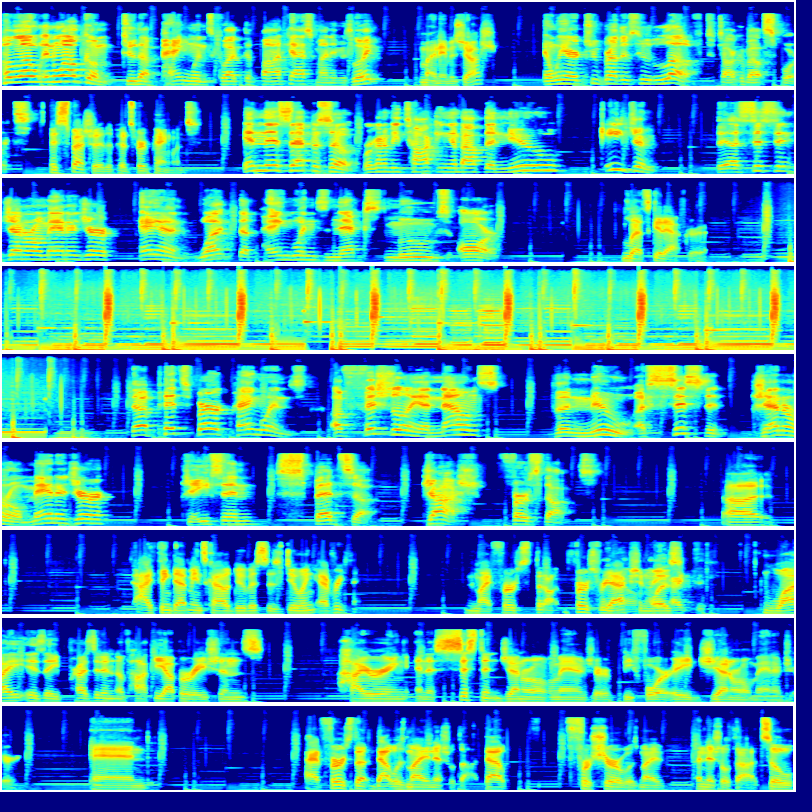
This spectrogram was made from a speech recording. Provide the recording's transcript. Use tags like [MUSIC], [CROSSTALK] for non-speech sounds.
Hello and welcome to the Penguins Collective Podcast. My name is Louis, My name is Josh, and we are two brothers who love to talk about sports. especially the Pittsburgh Penguins. In this episode, we're going to be talking about the new agent, the assistant general manager, and what the Penguins' next moves are. Let's get after it. The Pittsburgh Penguins officially announce the new assistant general manager, Jason Spezza. Josh, first thoughts. Uh, I think that means Kyle Dubas is doing everything. My first thought, first reaction I was, I- why is a president of hockey operations hiring an assistant general manager before a general manager? And at first, that, that was my initial thought. That for sure was my initial thought. So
